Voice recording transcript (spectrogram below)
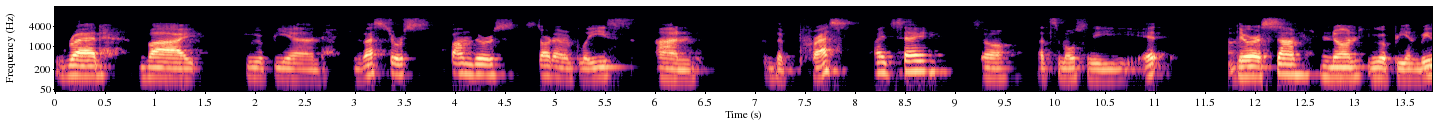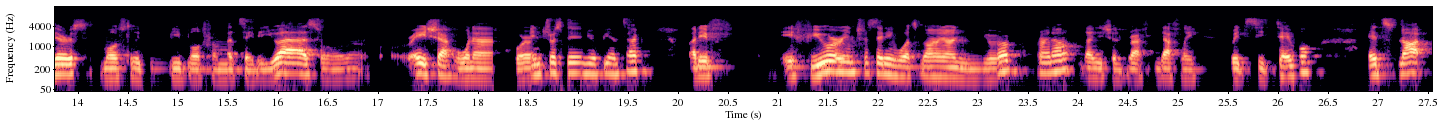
read by European investors, founders, startup employees, and the press, I'd say. So that's mostly it. There are some non-European readers, mostly people from, let's say, the US or, Asia who wanna who are interested in European tech. But if if you are interested in what's going on in Europe right now, then you should definitely read Seedtable. It's not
